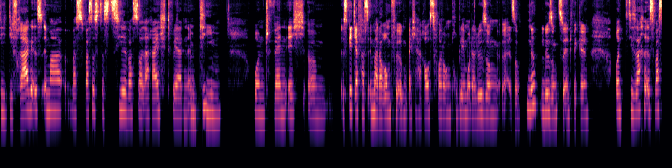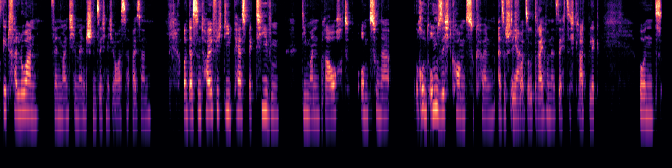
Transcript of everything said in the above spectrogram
die, die Frage ist immer, was, was ist das Ziel, was soll erreicht werden im mhm. Team? Und wenn ich, ähm, es geht ja fast immer darum, für irgendwelche Herausforderungen, Probleme oder Lösungen, also ne, Lösungen zu entwickeln. Und die Sache ist, was geht verloren, wenn manche Menschen sich nicht äußern? Und das sind häufig die Perspektiven, die man braucht, um zu einer Rundumsicht kommen zu können. Also Stichwort ja. so 360-Grad-Blick. Und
